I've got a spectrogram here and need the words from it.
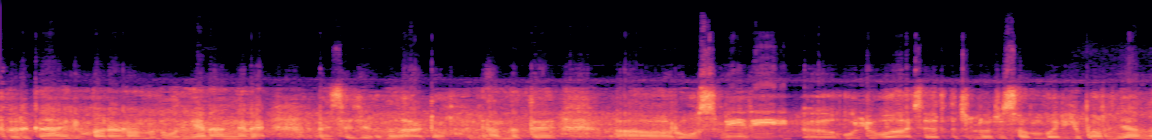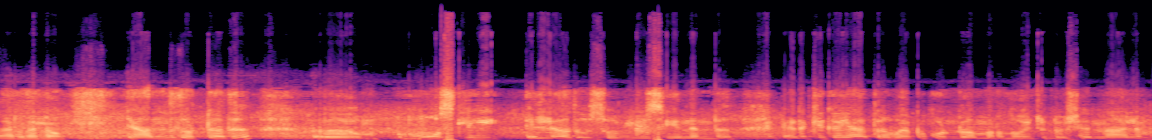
അതൊരു കാര്യം പറയണമെന്ന് തോന്നി. ഞാൻ അങ്ങനെ മെസ്സേജ് ഇടുന്നത് കേട്ടോ അന്നത്തെ റോസ്മേരി ഉലുവ ചേർത്തിട്ടുള്ള ഒരു സംഭവം എനിക്ക് പറഞ്ഞു തന്നായിരുന്നല്ലോ. ഞാൻ അന്ന് തൊട്ടത് മോസ്റ്റ്ലി എല്ലാ ദിവസവും യൂസ് ചെയ്യുന്നുണ്ട്. ഇടയ്ക്കൊക്കെ യാത്ര പോയപ്പോൾ കൊണ്ടുപോകാൻ മറന്നു പോയിട്ടുണ്ട് പക്ഷെ എന്നാലും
